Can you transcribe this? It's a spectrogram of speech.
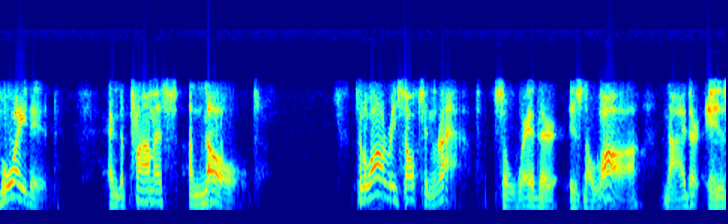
voided and the promise annulled. For the law results in wrath. So where there is no law, neither is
